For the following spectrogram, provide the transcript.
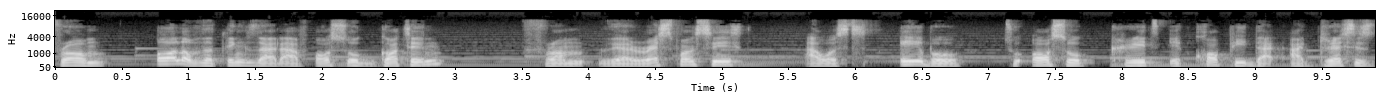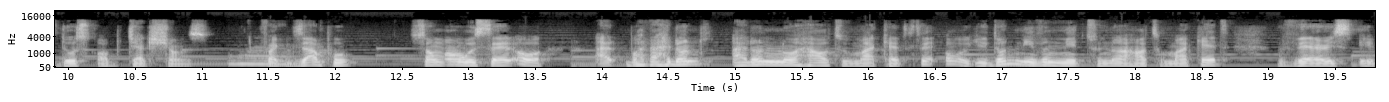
from all of the things that I've also gotten from their responses, I was able to also create a copy that addresses those objections. For example, someone will say, "Oh, I, but I don't, I don't know how to market." Say, "Oh, you don't even need to know how to market. There is a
